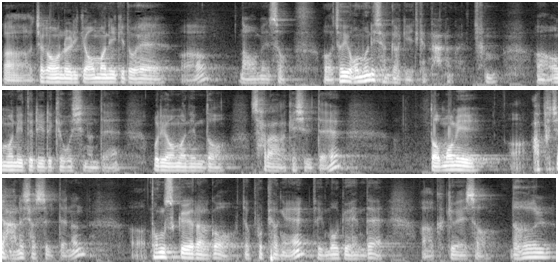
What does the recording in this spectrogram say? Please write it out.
어, 제가 오늘 이렇게 어머니 기도회 어, 나오면서 어, 저희 어머니 생각이 이렇게 나는 거예요. 참 어, 어머니들이 이렇게 오시는데 우리 어머님도 살아 계실 때 또 몸이 어, 아프지 않으셨을 때는 어, 동수교회라고 저 부평에 저희 모교회인데 어, 그 교회에서 늘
